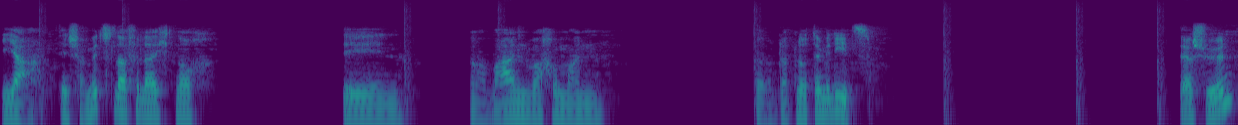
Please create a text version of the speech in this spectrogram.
ja, den Scharmützler vielleicht noch. Den Karawanenwachemann. Dann bleibt nur der Miliz. Sehr schön.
